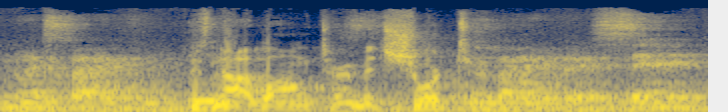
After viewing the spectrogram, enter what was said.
no es para el futuro. It's not long term, it's short term. para el presente.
